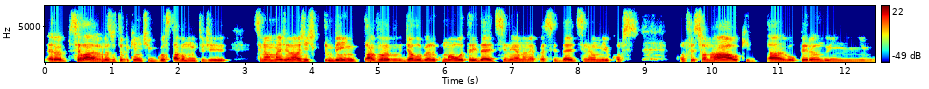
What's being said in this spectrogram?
era, sei lá, ao mesmo tempo que a gente gostava muito de cinema marginal, a gente também estava dialogando com uma outra ideia de cinema, né? Com essa ideia de cinema meio confessional, que está operando em,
